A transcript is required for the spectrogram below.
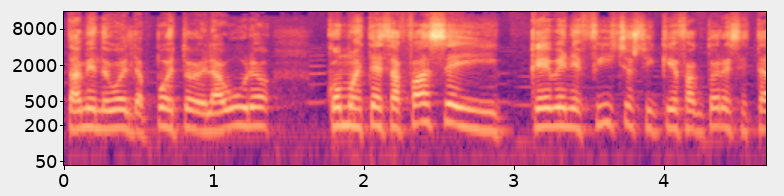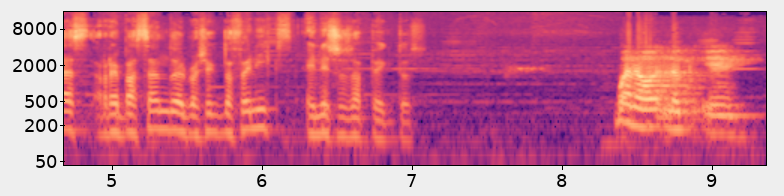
también de vuelta puesto de laburo, cómo está esa fase y qué beneficios y qué factores estás repasando del proyecto Fénix en esos aspectos. Bueno, lo que,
